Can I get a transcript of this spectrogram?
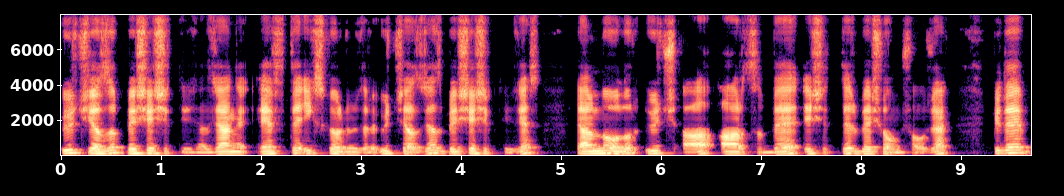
3 yazıp 5'e eşitleyeceğiz. Yani f'de x gördüğümüz üzere 3 yazacağız. 5'e eşitleyeceğiz. Yani ne olur? 3a artı b eşittir 5 olmuş olacak. Bir de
